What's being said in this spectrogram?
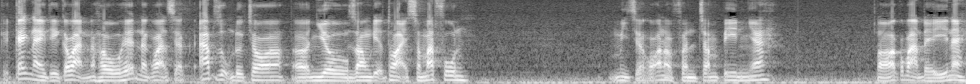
Cái cách này thì các bạn hầu hết là các bạn sẽ áp dụng được cho uh, nhiều dòng điện thoại smartphone. Mình sẽ gõ là phần trăm pin nhé đó các bạn để ý này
